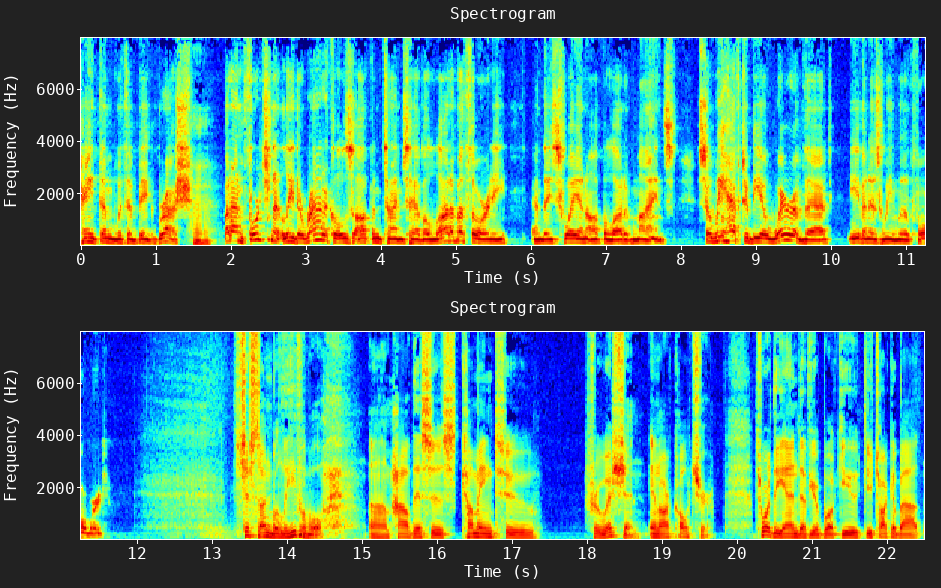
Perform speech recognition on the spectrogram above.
paint them with a big brush. Hmm. But unfortunately, the radicals oftentimes have a lot of authority and they sway an awful lot of minds. So we have to be aware of that even as we move forward. It's just unbelievable um, how this is coming to fruition in our culture. Toward the end of your book, you, you talk about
